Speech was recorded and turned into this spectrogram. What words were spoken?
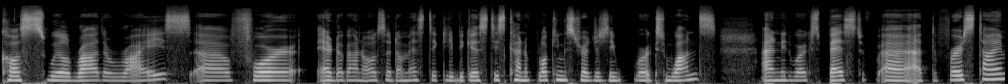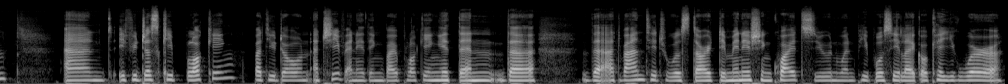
costs will rather rise uh, for Erdogan also domestically because this kind of blocking strategy works once and it works best uh, at the first time. And if you just keep blocking, but you don't achieve anything by blocking it, then the the advantage will start diminishing quite soon when people see like, okay, you were a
